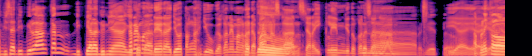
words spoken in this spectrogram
bisa dibilang kan di Piala Dunia Kan gitu emang kan. daerah Jawa Tengah juga kan emang rada Betul. panas kan secara iklim gitu kan di sana. Gitu. Iya, iya, Apalagi iya, kalau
